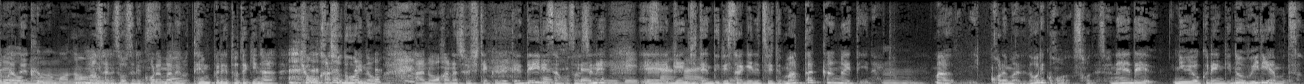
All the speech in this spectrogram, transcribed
れを組むもの、まさにそうですね。これまでのテンプレート的な 教科書通りのあのお話をしてくれてデイリーさんもそうですね、えー、現時点で利下げについて全く考えていないと、はい、まあこれまで通りこうそうですよね。でニューヨーク連銀のウィリアムズさん、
